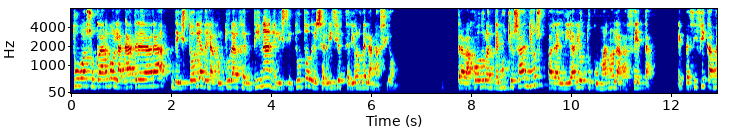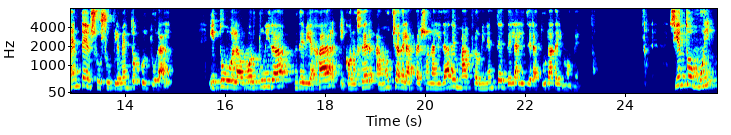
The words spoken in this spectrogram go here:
Tuvo a su cargo la Cátedra de Historia de la Cultura Argentina en el Instituto del Servicio Exterior de la Nación. Trabajó durante muchos años para el diario tucumano La Gaceta, específicamente en su suplemento cultural, y tuvo la oportunidad de viajar y conocer a muchas de las personalidades más prominentes de la literatura del momento. Siento muy,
